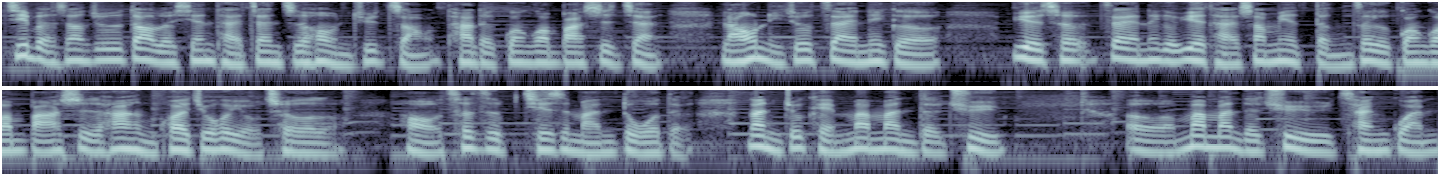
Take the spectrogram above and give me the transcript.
基本上就是到了仙台站之后，你去找它的观光巴士站，然后你就在那个月车在那个月台上面等这个观光巴士，它很快就会有车了。好，车子其实蛮多的，那你就可以慢慢的去。呃，慢慢的去参观，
